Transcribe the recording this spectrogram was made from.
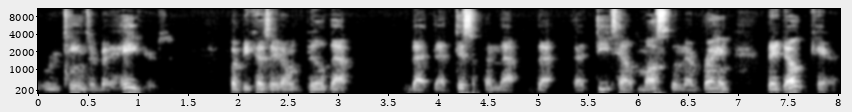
routines or behaviors. But because they don't build that that that discipline, that that that detailed muscle in their brain, they don't care.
